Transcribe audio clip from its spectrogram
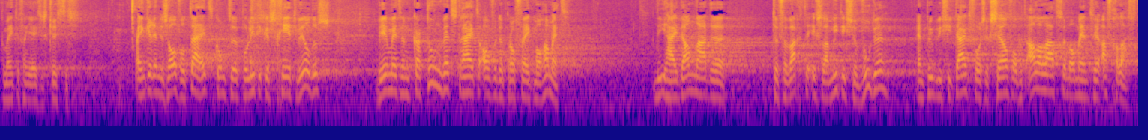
Gemeente van Jezus Christus. Eén keer in de zoveel tijd komt de politicus Geert Wilders Weer met een cartoonwedstrijd over de profeet Mohammed. Die hij dan na de te verwachten islamitische woede en publiciteit voor zichzelf op het allerlaatste moment weer afgelast.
